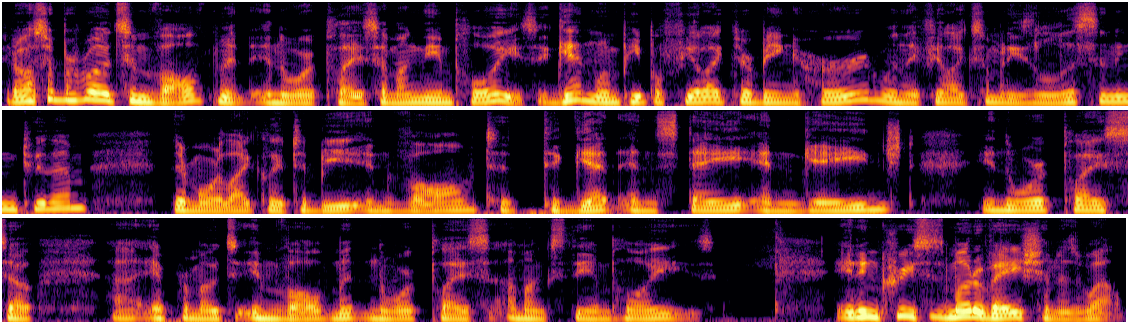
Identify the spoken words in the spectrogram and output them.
It also promotes involvement in the workplace among the employees. Again, when people feel like they're being heard, when they feel like somebody's listening to them, they're more likely to be involved, to, to get and stay engaged in the workplace. So uh, it promotes involvement in the workplace amongst the employees. It increases motivation as well.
